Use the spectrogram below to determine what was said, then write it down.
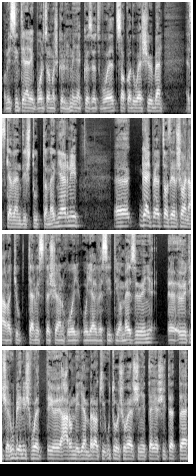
ami szintén elég borzalmas körülmények között volt, szakadó esőben, ezt Cavendish tudta megnyerni. Greipelt azért sajnálhatjuk természetesen, hogy, hogy elveszíti a mezőny. Őt is, a Rubén is volt három-négy ember, aki utolsó versenyét teljesítette,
